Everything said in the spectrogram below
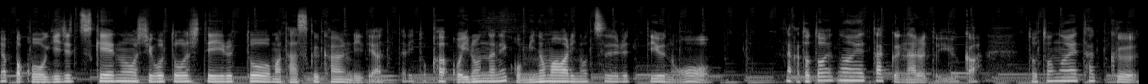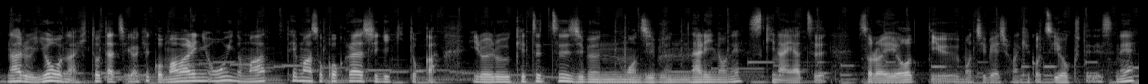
やっぱこう技術系の仕事をしていると、まあ、タスク管理であったりとかこういろんなねこう身の回りのツールっていうのをなんか整えたくなるというか整えたくなるような人たちが結構周りに多いのもあって、まあ、そこから刺激とかいろいろ受けつつ自分も自分なりのね好きなやつ揃えようっていうモチベーションが結構強くてですね。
